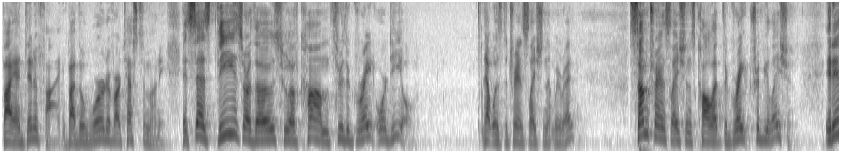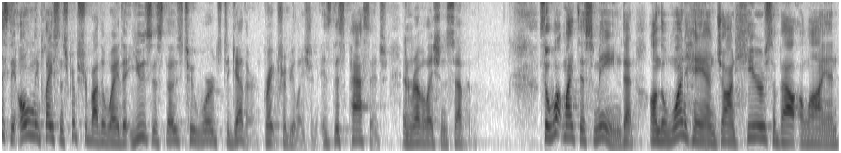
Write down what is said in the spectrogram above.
By identifying, by the word of our testimony. It says, These are those who have come through the great ordeal. That was the translation that we read. Some translations call it the great tribulation. It is the only place in Scripture, by the way, that uses those two words together, great tribulation, is this passage in Revelation 7. So, what might this mean? That on the one hand, John hears about a lion,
